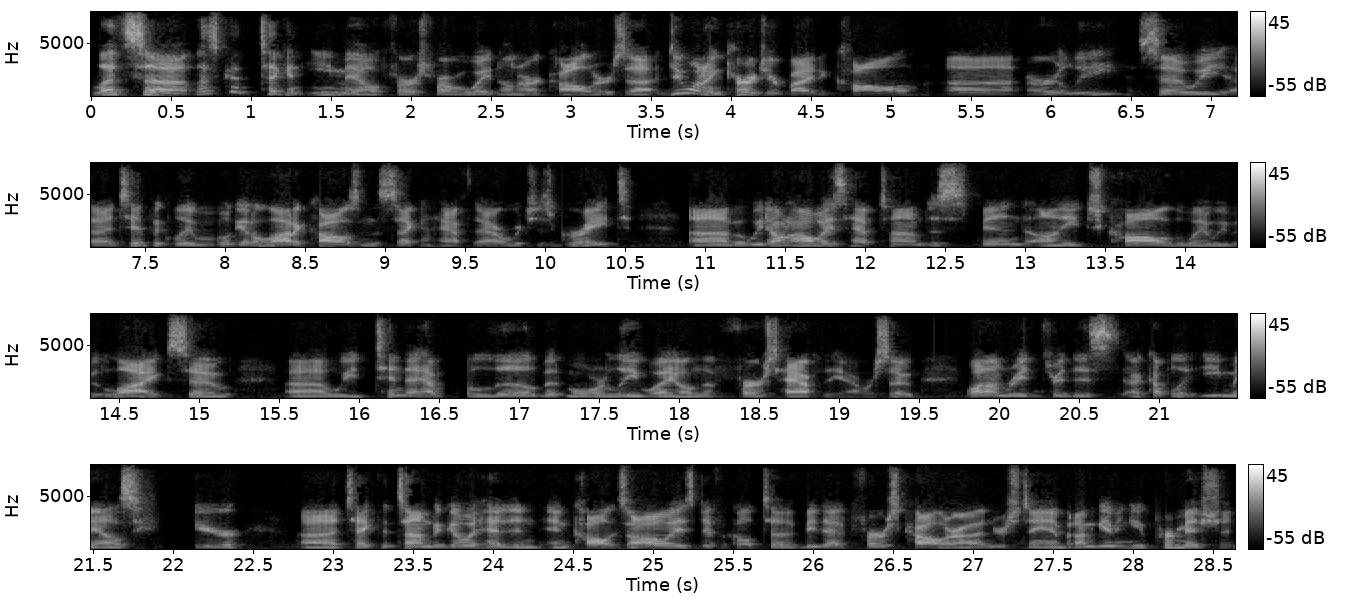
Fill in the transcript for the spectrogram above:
Let's uh, let's go take an email first while we're waiting on our callers. Uh, I do want to encourage everybody to call uh, early. So we uh, typically we'll get a lot of calls in the second half of the hour, which is great. Uh, but we don't always have time to spend on each call the way we would like. So uh, we tend to have a little bit more leeway on the first half of the hour. So while I'm reading through this, a couple of emails here uh, take the time to go ahead and, and, call. It's always difficult to be that first caller, I understand, but I'm giving you permission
